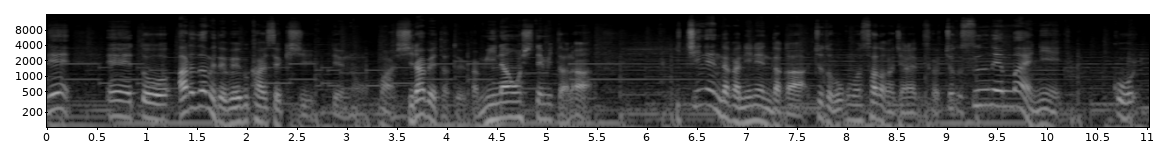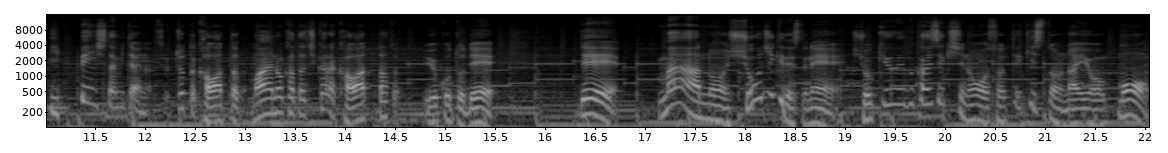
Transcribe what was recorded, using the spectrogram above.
で、えーと、改めて Web 解析士っていうのを、まあ、調べたというか見直してみたら1年だか2年だかちょっと僕も定かじゃないですがちょっと数年前にこう一変したみたいなんですよ。ちょっと変わった前の形から変わったということで。でまああの正直ですね初級 Web 解析士のそのテキストの内容も、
